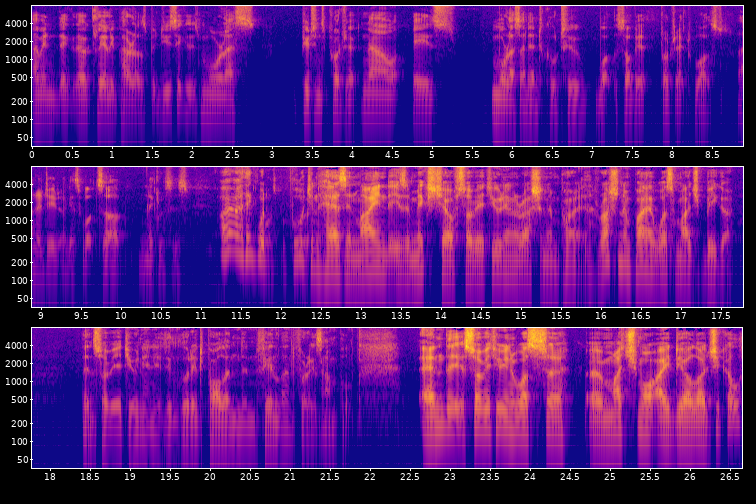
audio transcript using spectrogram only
I mean, there are clearly parallels, but do you think it's more or less Putin's project now is more or less identical to what the Soviet project was, and indeed, I guess what Tsar uh, Nicholas's. I, I think what Putin it. has in mind is a mixture of Soviet Union and Russian Empire. Russian Empire was much bigger than Soviet Union. It included Poland and Finland, for example. And the Soviet Union was uh, uh, much more ideological,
